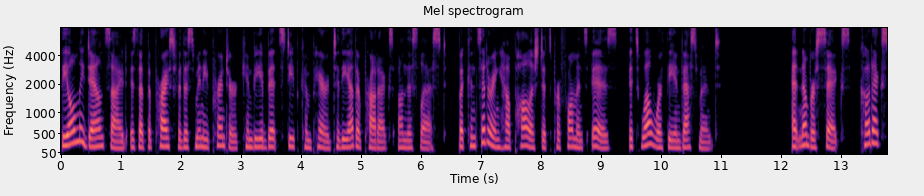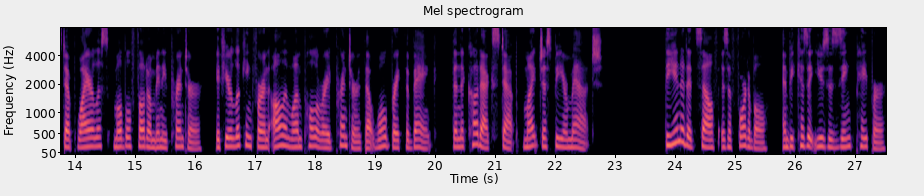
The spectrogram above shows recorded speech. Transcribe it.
The only downside is that the price for this mini printer can be a bit steep compared to the other products on this list, but considering how polished its performance is, it's well worth the investment. At number 6, Kodak Step Wireless Mobile Photo Mini Printer. If you're looking for an all in one Polaroid printer that won't break the bank, then the Kodak Step might just be your match. The unit itself is affordable, and because it uses Zink paper,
